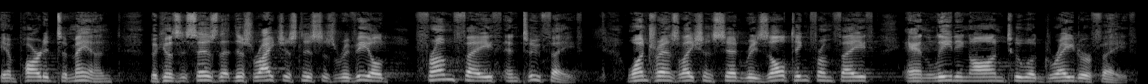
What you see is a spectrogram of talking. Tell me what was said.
imparted to man, because it says that this righteousness is revealed from faith and to faith. One translation said resulting from faith and leading on to a greater faith.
